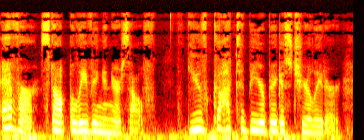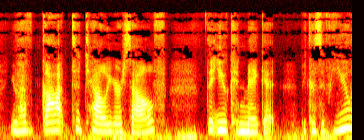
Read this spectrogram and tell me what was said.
ever stop believing in yourself. You've got to be your biggest cheerleader. You have got to tell yourself that you can make it. Because if you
